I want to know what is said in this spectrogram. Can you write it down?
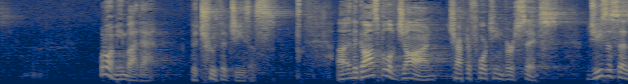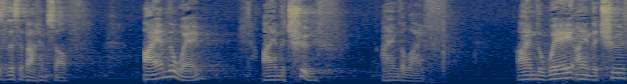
What do I mean by that? The truth of Jesus. Uh, in the Gospel of John, chapter 14, verse 6, Jesus says this about himself I am the way, I am the truth, I am the life. I am the way, I am the truth,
